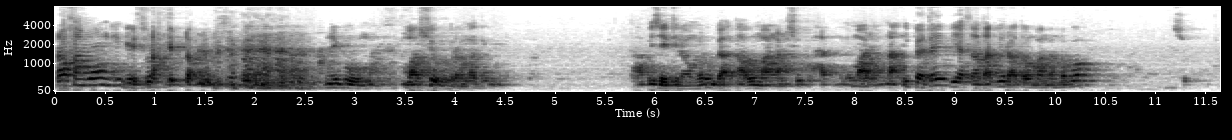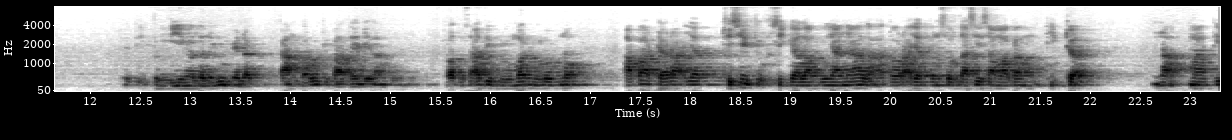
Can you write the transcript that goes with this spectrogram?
Rasa wong ini surat itu. ini ku masyur rahmat ini. Tapi saya tidak Umar nggak tahu mangan subhat kemarin. Nah ibadahnya biasa tapi rata mangan apa? Jadi bengi ngoten niku kena kantor dipateni lampu. Suatu saat Ibu Umar ngurupno apa ada rakyat di situ sehingga lampunya nyala atau rakyat konsultasi sama kamu? Tidak. Nak mati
